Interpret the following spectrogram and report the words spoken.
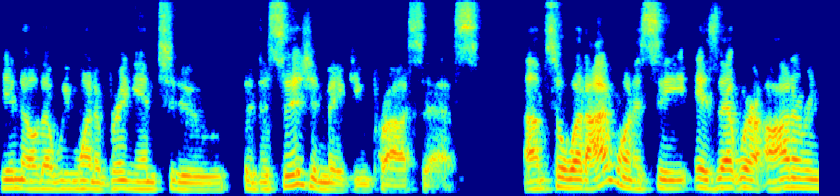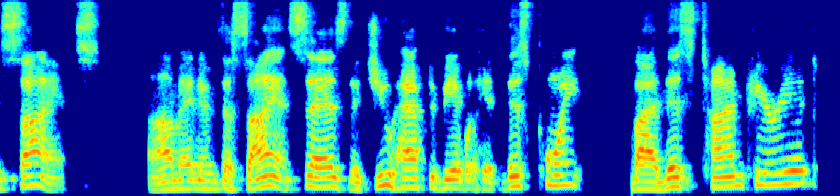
you know that we want to bring into the decision making process um, so what i want to see is that we're honoring science um, and if the science says that you have to be able to hit this point by this time period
